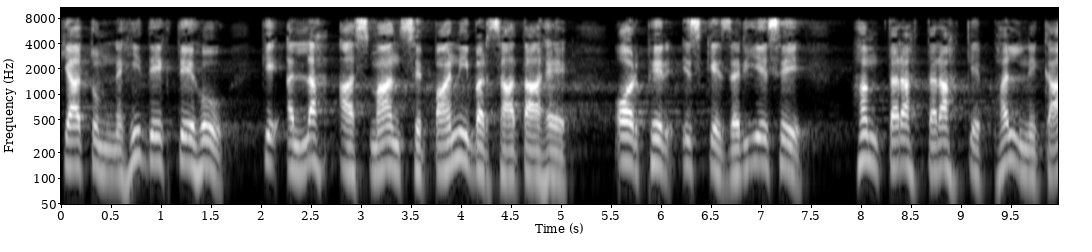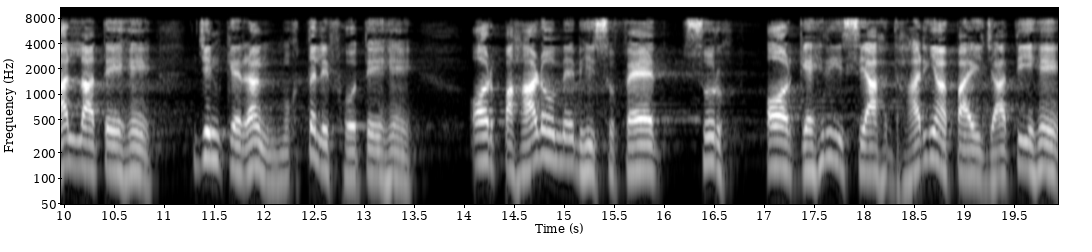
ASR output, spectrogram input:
کیا تم نہیں دیکھتے ہو کہ اللہ آسمان سے پانی برساتا ہے اور پھر اس کے ذریعے سے ہم طرح طرح کے پھل نکال لاتے ہیں جن کے رنگ مختلف ہوتے ہیں اور پہاڑوں میں بھی سفید، سرخ اور گہری سیاہ دھاریاں پائی جاتی ہیں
